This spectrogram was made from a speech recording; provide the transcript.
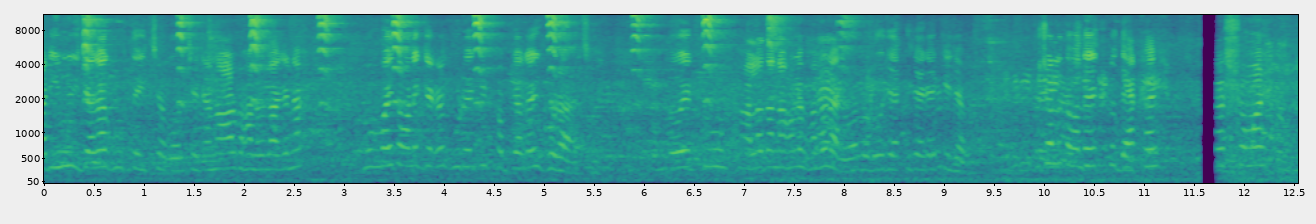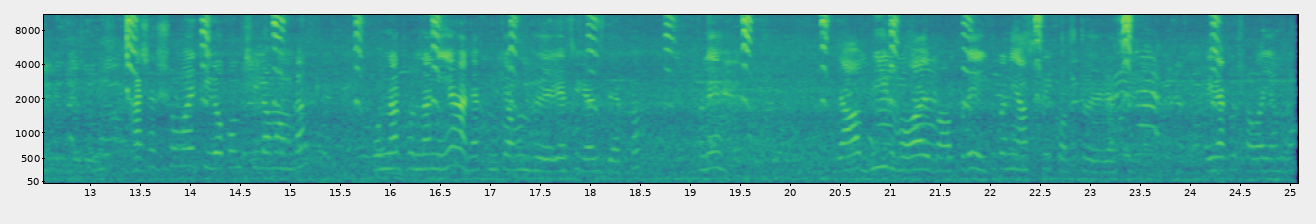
আর ইউনিক জায়গা ঘুরতে ইচ্ছা করছে, যেন আর ভালো লাগে না। মুম্বাইতে অনেক জায়গায় ঘুরেছি, সব জায়গায় ঘোরা আছে। তো একটু আলাদা না হলে ভালো লাগে। বলো, রোজ একই জায়গায় কে যাবে? চলো তোমাদের একটু দেখাই। আসার সময় আসার সময় কীরকম ছিলাম আমরা কন্যা টন্যা নিয়ে, আর এখন কেমন হয়ে গেছি গ্যাস দেখো। মানে যা ভিড় হয়, বাপরে এইটুখানি আসতেই কষ্ট হয়ে গেছে। এই দেখো সবাই আমরা।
